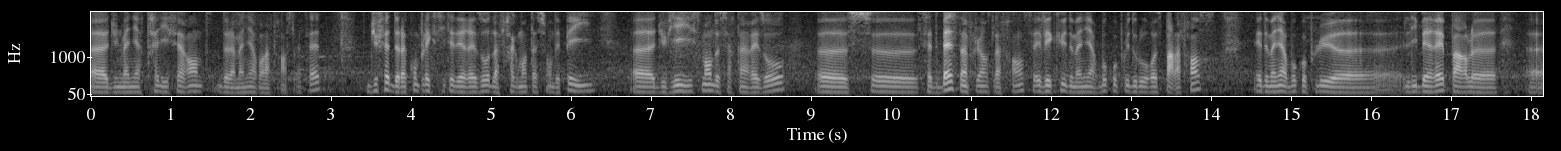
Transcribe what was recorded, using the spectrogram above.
euh, d'une manière très différente de la manière dont la France l'a fait, du fait de la complexité des réseaux, de la fragmentation des pays, euh, du vieillissement de certains réseaux, euh, ce, cette baisse d'influence de la France est vécue de manière beaucoup plus douloureuse par la France et de manière beaucoup plus euh, libérée par le, euh,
